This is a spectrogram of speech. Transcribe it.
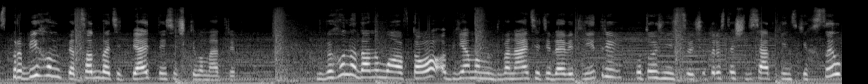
з пробігом 525 тисяч кілометрів. Двигун на даному авто об'ємом 12,9 літрів, потужністю 460 кінських сил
